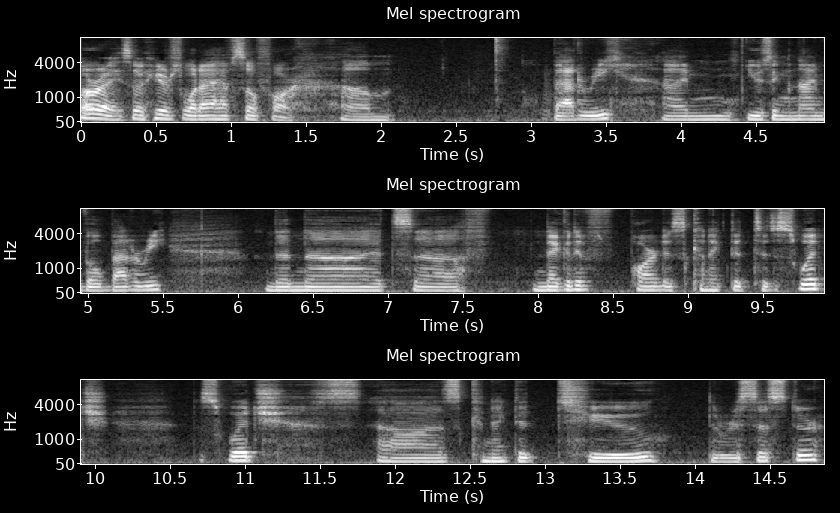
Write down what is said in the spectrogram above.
Alright, so here's what I have so far. Um, battery, I'm using a 9 volt battery. then uh, its uh, negative part is connected to the switch. The switch uh, is connected to the resistor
